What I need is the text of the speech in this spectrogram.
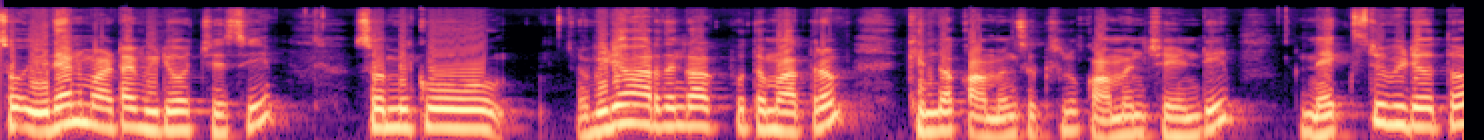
సో ఇదనమాట వీడియో వచ్చేసి. సో మీకు వీడియో అర్థం కాకపోతే మాత్రం కింద కామెంట్ సెక్షన్లో కామెంట్ చేయండి. నెక్స్ట్ వీడియోతో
